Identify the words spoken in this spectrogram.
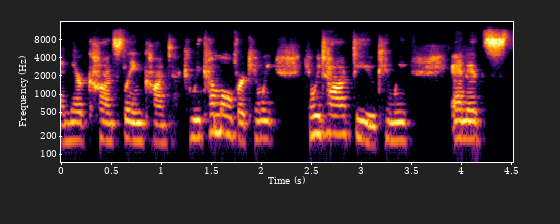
and they're constantly in contact. Can we come over? Can we can we talk to you? Can we and it's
